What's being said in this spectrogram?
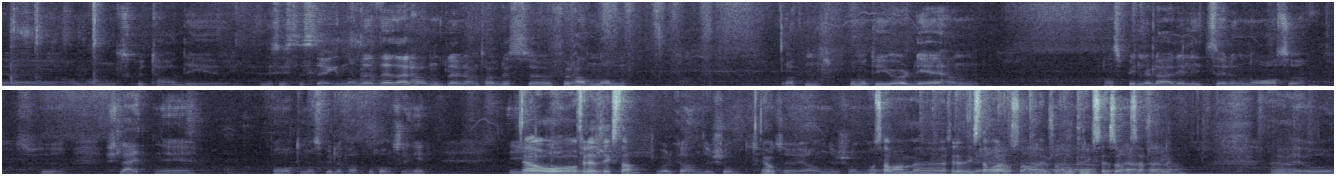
eh, om han skulle ta de, de siste stegene. Og det, det der handler antakeligvis eh, for han om at han på en måte gjør det han Han spiller der i Eliteserien nå, og så, sleit han i på en måte med å spille fast på Kongsvinger. Ja, og Anders- Fredrikstad. Var det ikke Andersson? Jo. Altså, ja, Andersson Og sammen med Fredrikstad var det også Andersson. ja. Opprykkssesong, selvfølgelig. Det er jo,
